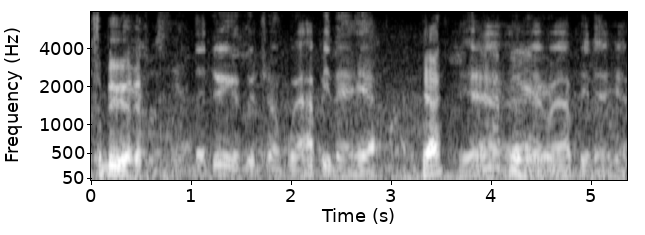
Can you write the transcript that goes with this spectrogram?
gebeuren. They're doing a good job. We're happy they're here. Ja? Yeah, yeah. we're happy they're here.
